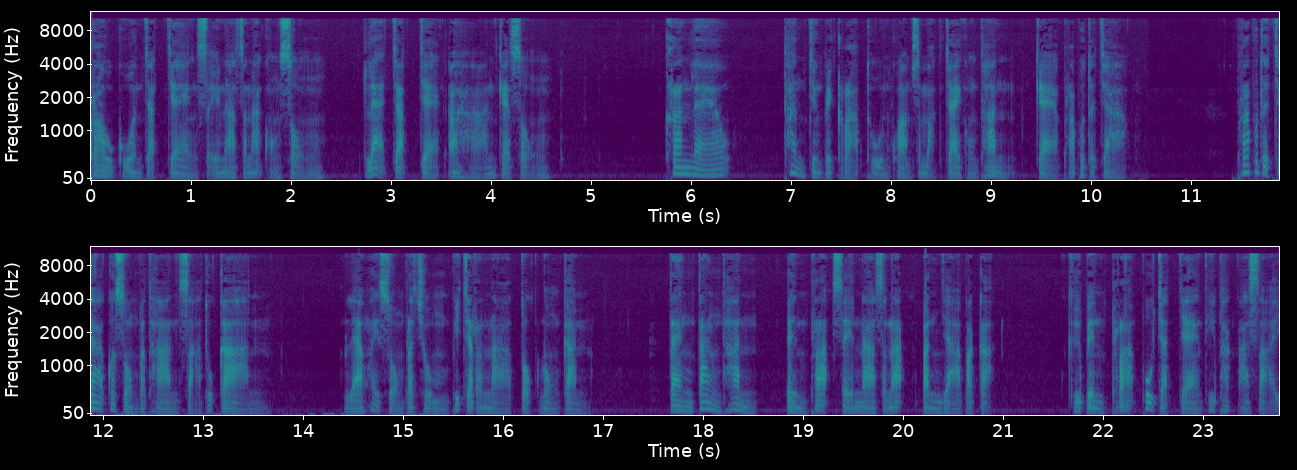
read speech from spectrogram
เราควรจัดแจงเสนาสนะของสงฆ์และจัดแจกอาหารแก่สงฆ์ครั้นแล้ว ท่านจึงไปกราบทูลความสมัครใจของท่านแก่พระพุทธเจ้า พระพุทธเจ้าก็ทรงประทานสาธุการ แล้วให้สงประชุมพิจารณาตกลงกัน แต่งตั้งท่านเป็นพระเสนาสนะปัญญาปะกะ คือเป็นพระผู้จัดแจงที่พักอาศัย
